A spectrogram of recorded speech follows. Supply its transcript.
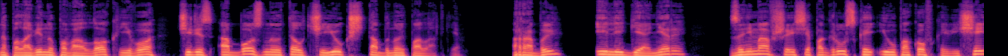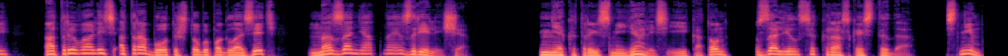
наполовину поволок его через обозную толчею к штабной палатке. Рабы и легионеры, занимавшиеся погрузкой и упаковкой вещей, отрывались от работы, чтобы поглазеть на занятное зрелище. Некоторые смеялись, и Катон залился краской стыда. С ним,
